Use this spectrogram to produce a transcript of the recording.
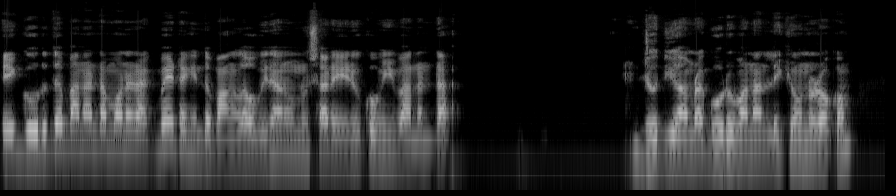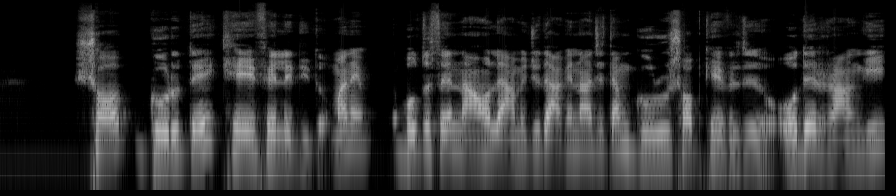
এই গরুতে বানানটা মনে রাখবে, এটা কিন্তু বাংলা অভিধান অনুসারে এরকমই বানানটা। যদিও আমরা গরু বানান লিখি অন্যরকম। সব গরুতে খেয়ে ফেলে দিত। মানে বলতেছে না হলে আমি যদি আগে না যেতাম, গরু সব খেয়ে ফেলতে ওদের রাঙ্গি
